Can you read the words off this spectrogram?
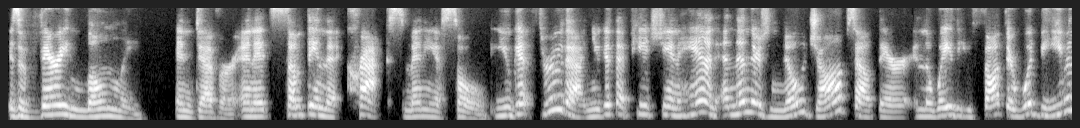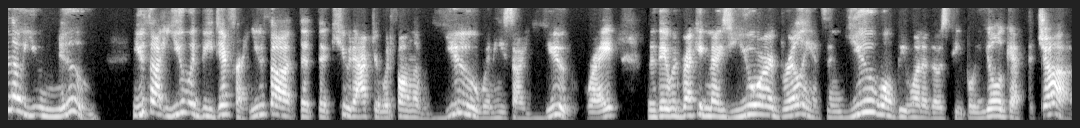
is a very lonely endeavor and it's something that cracks many a soul. You get through that and you get that phd in hand and then there's no jobs out there in the way that you thought there would be even though you knew. You thought you would be different. You thought that the cute actor would fall in love with you when he saw you right? That they would recognize your brilliance and you won't be one of those people. You'll get the job.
